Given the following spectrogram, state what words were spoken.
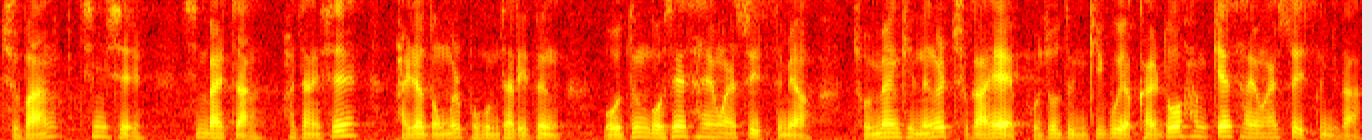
주방, 침실, 신발장, 화장실, 반려동물 보금자리 등 모든 곳에 사용할 수 있으며 조명 기능을 추가해 보조 등기구 역할도 함께 사용할 수 있습니다.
